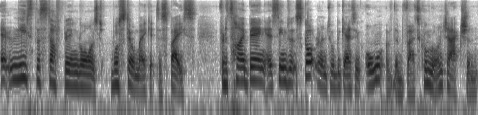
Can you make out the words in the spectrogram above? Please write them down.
at least the stuff being launched will still make it to space. For the time being, it seems that Scotland will be getting all of the vertical launch action.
